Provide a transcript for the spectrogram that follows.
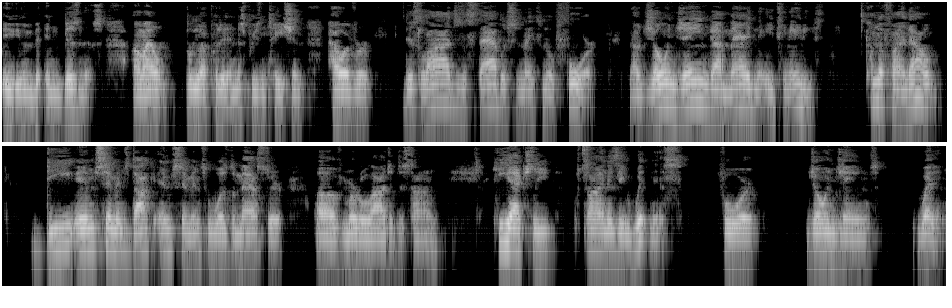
even in business. Um, I don't believe I put it in this presentation. However, this lodge is established in 1904. Now, Joe and Jane got married in the 1880s. Come to find out, D. M. Simmons, Doc M. Simmons, who was the master of Myrtle Lodge at this time, he actually signed as a witness for Joe and Jane's wedding,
